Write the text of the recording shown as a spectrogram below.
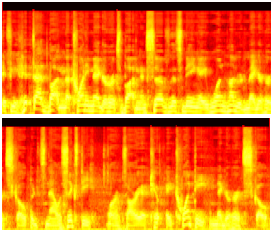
if you hit that button, that 20 megahertz button, instead of this being a 100 megahertz scope, it's now a 60, or I'm sorry, a, a 20 megahertz scope.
